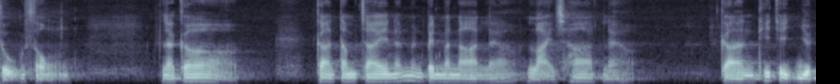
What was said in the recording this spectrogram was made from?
สูงส่ง แล้วก็การตามใจนั้นมันเป็นมานานแล้วหลายชาติแล้ว การที่จะหยุด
